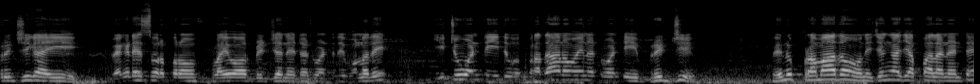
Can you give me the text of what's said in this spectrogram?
బ్రిడ్జిగా ఈ వెంకటేశ్వరపురం ఫ్లైఓవర్ బ్రిడ్జ్ అనేటటువంటిది ఉన్నది. ఇటువంటి ఇది ప్రధానమైనటువంటి బ్రిడ్జ్. పెను ప్రమాదం నిజంగా చెప్పాలని అంటే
